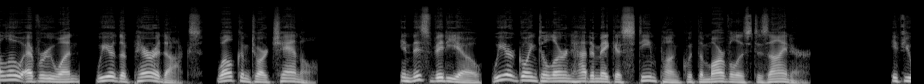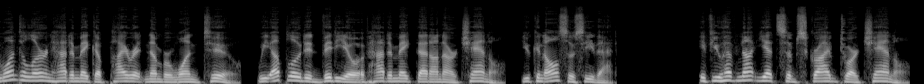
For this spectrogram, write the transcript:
Hello everyone, we are the Paradoox, welcome to our channel. In this video, we are going to learn how to make a steampunk with the Marvelous Designer. If you want to learn how to make a pirate number 1 too, we uploaded video of how to make that on our channel, you can also see that. If you have not yet subscribed to our channel,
